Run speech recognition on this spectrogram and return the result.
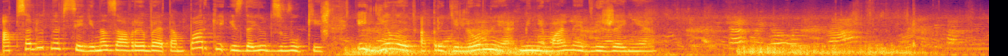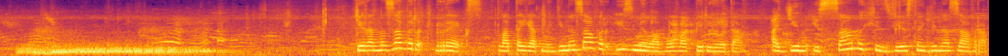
Абсолютно все динозавры в этом парке издают звуки и делают определенные минимальные движения. Тиранозавр Рекс – плотоядный динозавр из мелового периода, один из самых известных динозавров.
